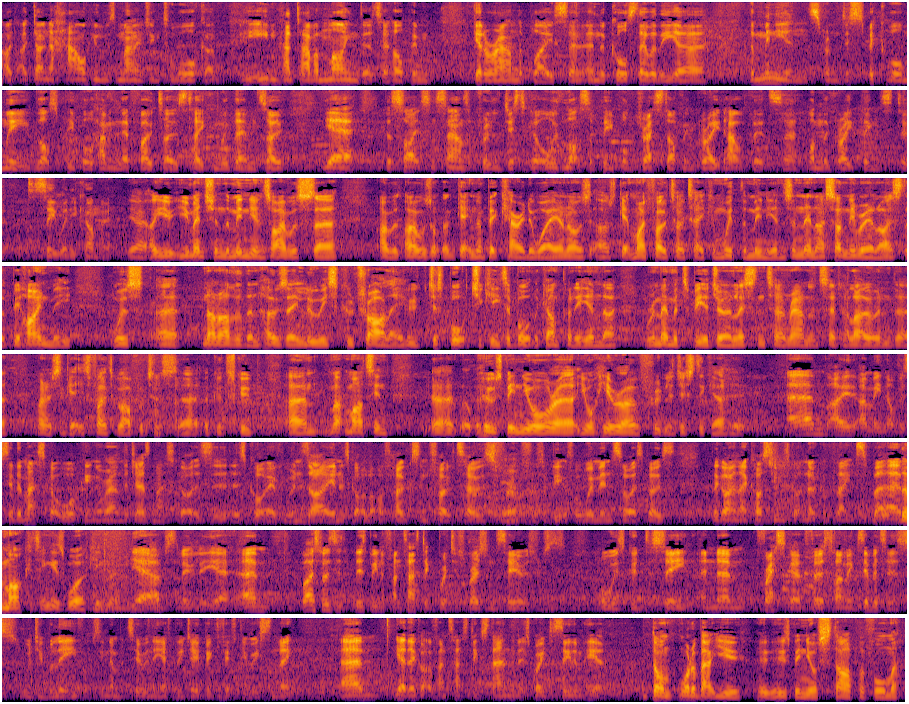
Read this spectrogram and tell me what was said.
I, I, don't know how he was managing to walk. He even had to have a minder to help him get around the place. And, and of course, there were the uh, the minions from Despicable Me, lots of people having their photos taken with them. So, yeah, the sights and sounds of Fruit Logistica, always lots of people dressed up in great outfits. Uh, one of the great things to, to see when you come here. Yeah, oh, you, you mentioned the minions. I was. Uh, I was, I was getting a bit carried away and I was, I was getting my photo taken with the minions and then I suddenly realised that behind me was uh, none other than Jose Luis Cutrale, who just bought Chiquita, bought the company, and uh, remembered to be a journalist and turned around and said hello and uh, managed to get his photograph, which was uh, a good scoop. Um, Martyn, uh, who's been your uh, your hero of Fruit Logistica? Um, I, I, mean, obviously, the mascot walking around the jazz mascot has, has, caught everyone's eye and has got a lot of hugs and photos from, yeah. from some beautiful women. So I suppose the guy in that costume has got no complaints. But um, the marketing is working then. Yeah, absolutely. Yeah, um, but I suppose there's been a fantastic British presence here, which is always good to see. And um, Fresca, first-time exhibitors, would you believe? Obviously, number two in the FPJ Big 50 recently. Um, yeah, they've got a fantastic stand, and it's great to see them here. Dom, what about you? Who, has been your star performer?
